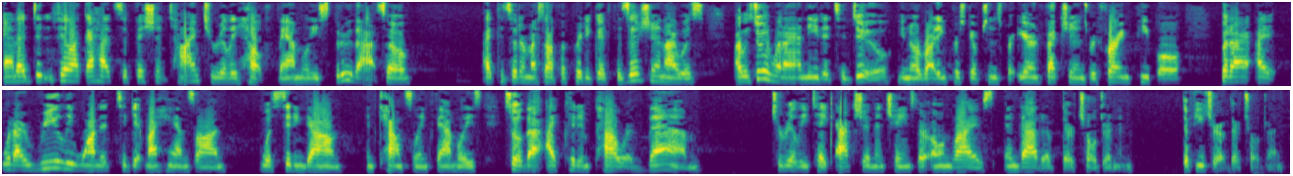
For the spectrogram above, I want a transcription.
And I didn't feel like I had sufficient time to really help families through that. So I consider myself a pretty good physician. I was I was doing what I needed to do, you know, writing prescriptions for ear infections, referring people. But I, I what I really wanted to get my hands on was sitting down and counseling families so that I could empower them to really take action and change their own lives and that of their children and the future of their children.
